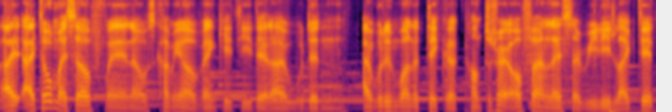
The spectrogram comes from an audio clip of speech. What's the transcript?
I, I told myself when I was coming out of NKT that I wouldn't I wouldn't want to take a Counter Strike offer unless I really liked it.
